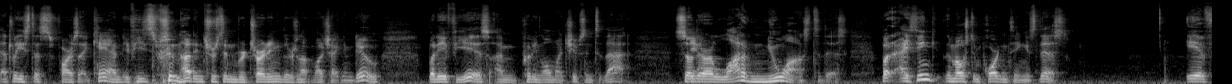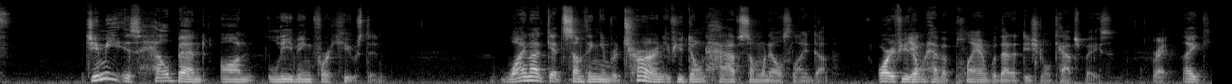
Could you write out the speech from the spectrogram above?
at least as far as I can. If he's not interested in returning, there's not much I can do. But if he is, I'm putting all my chips into that. So Yeah. there are a lot of nuance to this. But I think the most important thing is this. If Jimmy is hell bent on leaving for Houston, why not get something in return if you don't have someone else lined up? Or if you Yeah. don't have a plan with that additional cap space? Right. like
